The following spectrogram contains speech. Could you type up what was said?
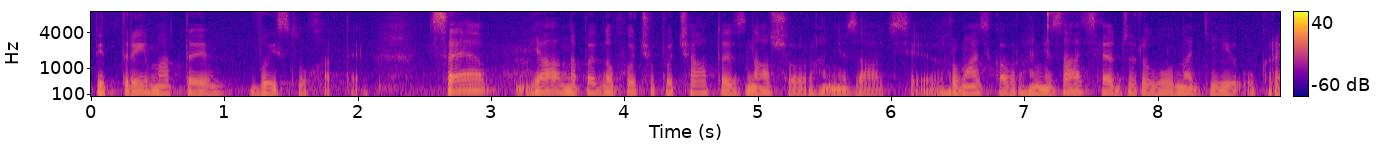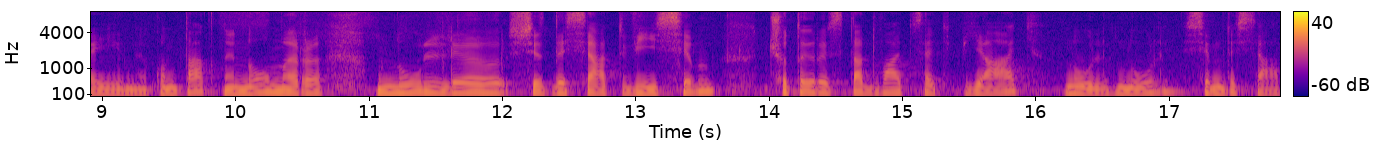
підтримати, вислухати. Це я напевно хочу почати з нашої організації. Громадська організація Джерело надії України. Контактний номер 068 425 0070.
